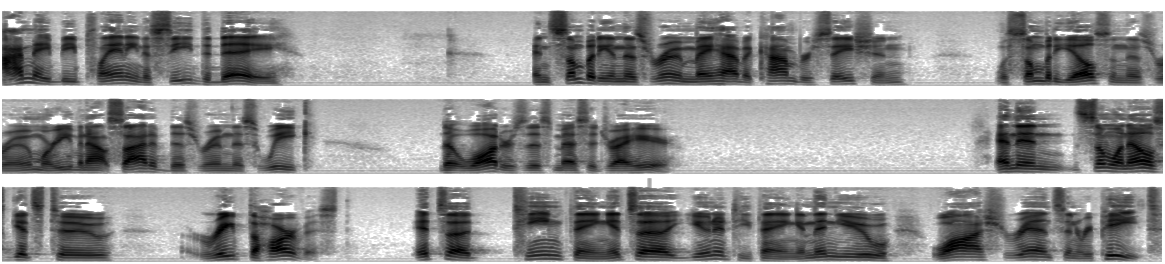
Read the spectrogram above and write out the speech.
I may be planting a seed today and somebody in this room may have a conversation with somebody else in this room or even outside of this room this week that waters this message right here. And then someone else gets to reap the harvest. It's a team thing, it's a unity thing. And then you wash, rinse, and repeat.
